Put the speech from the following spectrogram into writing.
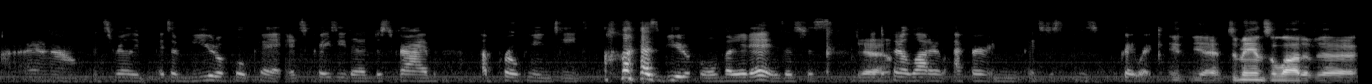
I don't know. It's really it's a beautiful pit. It's crazy to describe a propane tank as beautiful, but it is. It's just Yeah, have to put a lot of effort and it's just it's great work. it yeah it demands a lot of uh,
